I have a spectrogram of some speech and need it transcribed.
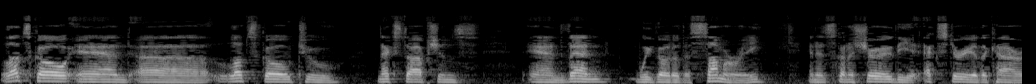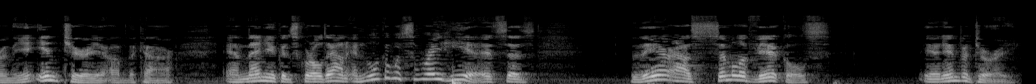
let's go and uh, let's go to next options. And then we go to the summary and it's going to show you the exterior of the car and the interior of the car. And then you can scroll down and look at what's right here. It says there are similar vehicles in inventory.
